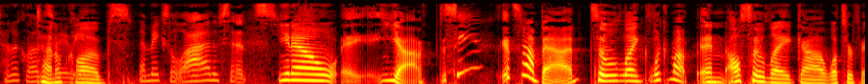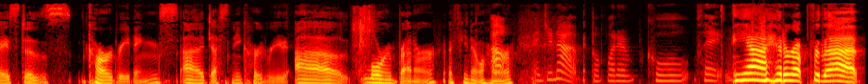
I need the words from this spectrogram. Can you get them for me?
Ten of clubs. ten of baby. clubs. That makes a lot of sense. you know, eh, yeah. See, it's not bad. So like, look them up, and also like, uh, what's her face does card readings, uh, Destiny card read, uh, Lauren Brenner, if you know her. Oh, I do not. But what a cool thing. Yeah, hit her up for that.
